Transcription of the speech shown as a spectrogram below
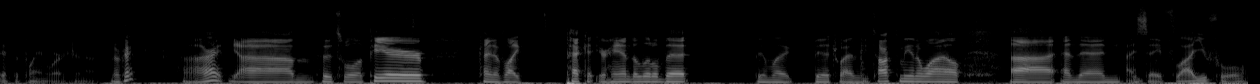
if the plan worked or not. Okay. All right. Um, Hoots will appear, kind of like peck at your hand a little bit, being like, "Bitch, why haven't you talked to me in a while?" Uh, and then I say, "Fly, you fool!"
